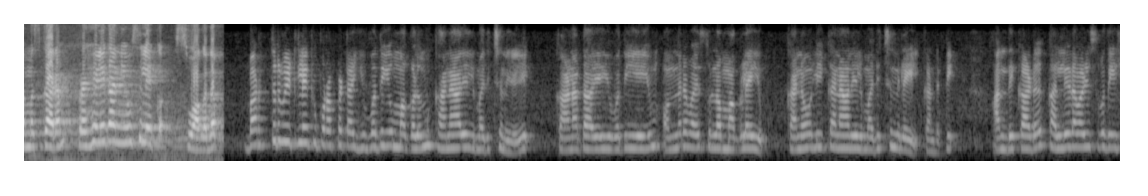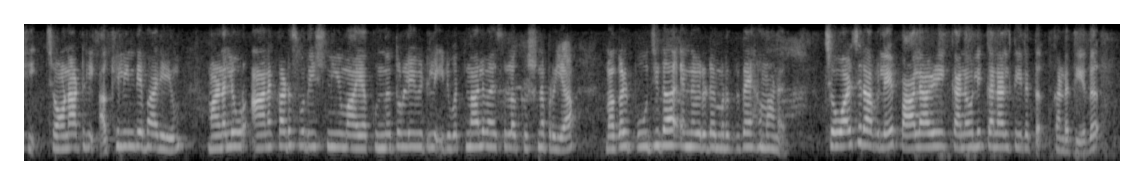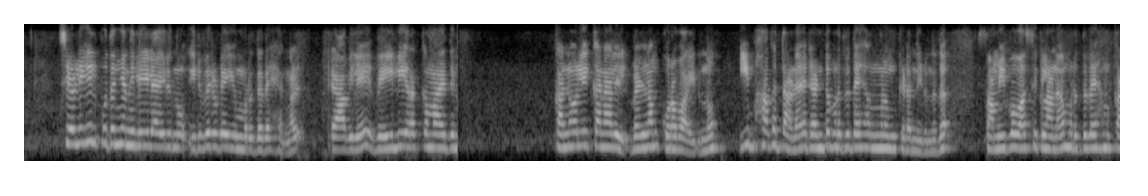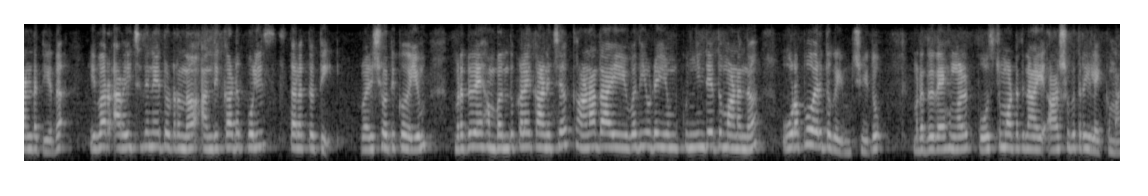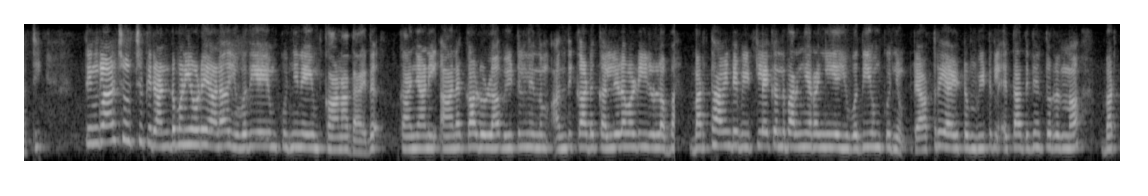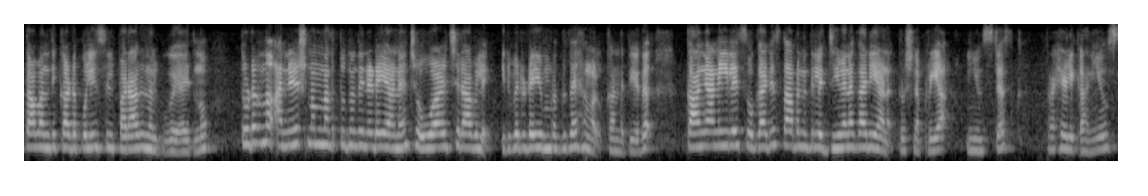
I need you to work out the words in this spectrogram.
നമസ്കാരം. പ്രഹേളിക ന്യൂസിലേക്ക് സ്വാഗതം. ഭർത്തൃ വീട്ടിലേക്ക് പുറപ്പെട്ട യുവതിയും മകളും കനാലിൽ മരിച്ച നിലയിൽ കാണാതായ യുവതിയെയും ഒന്നര വയസ്സുള്ള മകളെയും കനോലി കനാലിൽ മരിച്ച നിലയിൽ കണ്ടെത്തി. അന്തിക്കാട് കല്ലിടവഴി സ്വദേശി ചോണാട്ടിൽ അഖിലിന്റെ ഭാര്യയും മണലൂർ ആനക്കാട് സ്വദേശിനിയുമായ കുന്നത്തുള്ളി വീട്ടിൽ ഇരുപത്തിനാല് വയസ്സുള്ള കൃഷ്ണപ്രിയ മകൾ പൂജിത എന്നിവരുടെ മൃതദേഹമാണ് ചൊവ്വാഴ്ച രാവിലെ പാലാഴി കനോലി കനാൽ തീരത്ത് കണ്ടെത്തിയത്. ചെളിയിൽ പുതഞ്ഞ നിലയിലായിരുന്നു ഇരുവരുടെയും മൃതദേഹങ്ങൾ. രാവിലെ വെയിലിറക്കമായതിന് കനോലി കനാലിൽ വെള്ളം കുറവായിരുന്നു. ഈ ഭാഗത്താണ് രണ്ട് മൃതദേഹങ്ങളും കിടന്നിരുന്നത്. സമീപവാസികളാണ് മൃതദേഹം കണ്ടെത്തിയത്. ഇവർ അറിയിച്ചതിനെ തുടർന്ന് അന്തിക്കാട് പോലീസ് സ്ഥലത്തെത്തി പരിശോധിക്കുകയും മൃതദേഹം ബന്ധുക്കളെ കാണിച്ച് കാണാതായ യുവതിയുടെയും കുഞ്ഞിന്റേതുമാണെന്ന് ഉറപ്പുവരുത്തുകയും ചെയ്തു. മൃതദേഹങ്ങൾ പോസ്റ്റ്മോർട്ടത്തിനായി ആശുപത്രിയിലേക്ക് മാറ്റി. തിങ്കളാഴ്ച ഉച്ചയ്ക്ക് രണ്ടു മണിയോടെയാണ് യുവതിയെയും കുഞ്ഞിനെയും കാണാതായത്. കാഞ്ഞാണി ആനക്കാടുള്ള വീട്ടിൽ നിന്നും അന്തിക്കാട് കല്ലിട വഴിയിലുള്ള ഭർത്താവിന്റെ വീട്ടിലേക്കെന്ന് പറഞ്ഞിറങ്ങിയ യുവതിയും കുഞ്ഞും രാത്രിയായിട്ടും വീട്ടിൽ എത്താത്തതിനെ തുടർന്ന് ഭർത്താവ് അന്തിക്കാട് പോലീസിൽ പരാതി നൽകുകയായിരുന്നു. തുടർന്ന് അന്വേഷണം നടത്തുന്നതിനിടെയാണ് ചൊവ്വാഴ്ച രാവിലെ ഇരുവരുടെയും മൃതദേഹങ്ങൾ കണ്ടെത്തിയത്. കാഞ്ഞാണിയിലെ സ്വകാര്യ സ്ഥാപനത്തിലെ ജീവനക്കാരിയാണ് കൃഷ്ണപ്രിയ. ന്യൂസ് ഡെസ്ക് പ്രഹേളിക ന്യൂസ്.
